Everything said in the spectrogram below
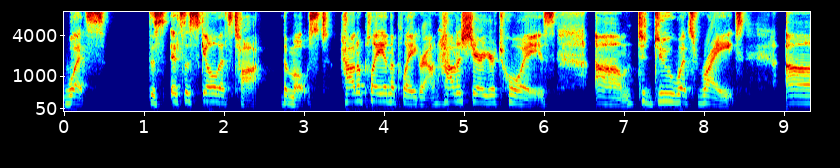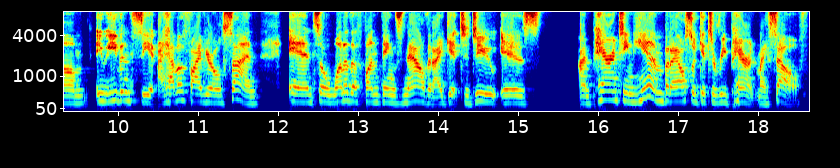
what's this it's a skill that's taught the most. How to play in the playground how to share your toys um, to do what's right. Um, you even see it i have a five year old son and so one of the fun things now that i get to do is i'm parenting him but i also get to reparent myself.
